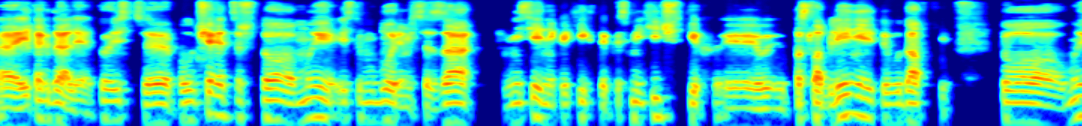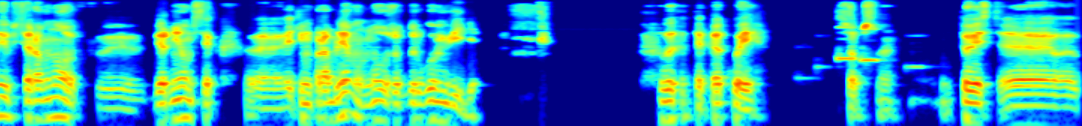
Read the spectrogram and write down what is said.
э, и так далее. То есть э, получается, что мы, если мы боремся за внесение каких-то косметических э, послаблений этой удавки, то мы все равно э, вернемся к э, этим проблемам, но уже в другом виде. Выход-то какой, собственно? То есть э,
